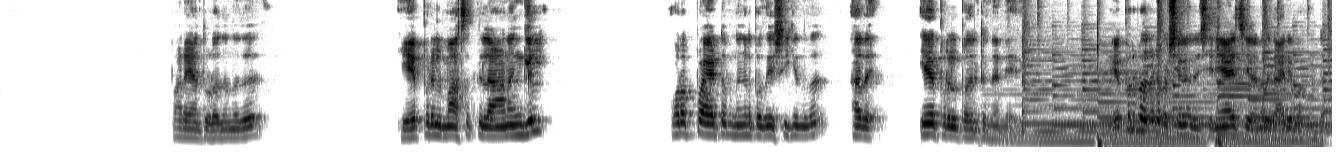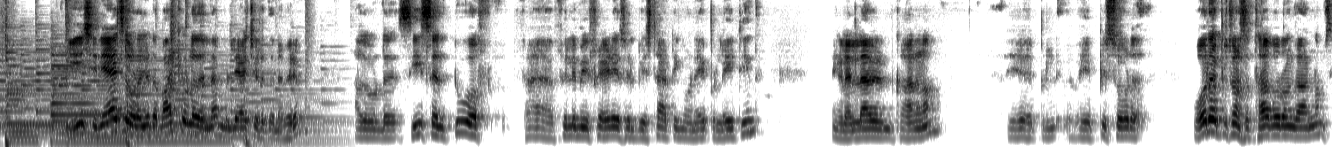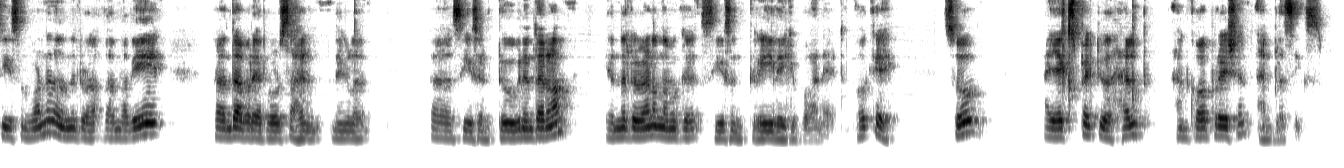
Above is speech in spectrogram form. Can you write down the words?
പറയാൻ തുടങ്ങുന്നത് ഏപ്രിൽ മാസത്തിലാണെങ്കിൽ ഉറപ്പായിട്ടും നിങ്ങൾ പ്രതീക്ഷിക്കുന്നത് അതെ ഏപ്രിൽ പതിനെട്ടിന് തന്നെയായിരിക്കും. ഏപ്രിൽ പതിനെട്ട് പക്ഷേ ശനിയാഴ്ചയാണ് കാര്യം പറഞ്ഞത് ഈ ശനിയാഴ്ച തുടങ്ങിയിട്ട് ബാക്കിയുള്ളതെല്ലാം വെള്ളിയാഴ്ച എടുത്ത് തന്നെ വരും. അതുകൊണ്ട് season two of filmy Fridays will be starting on April eighteenth നിങ്ങളെല്ലാവരും കാണണം. ഏപ്രിൽ എപ്പിസോഡ് ഓരോ എപ്പിസോഡ് ശ്രദ്ധാപൂർവം കാണണം. സീസൺ വണ്ണിന് നിന്നിട്ടുള്ള തന്ന അതേ എന്താ പറയുക പ്രോത്സാഹനം നിങ്ങൾ സീസൺ ടുവിനും തരണം. എന്നിട്ട് വേണം നമുക്ക് സീസൺ ത്രീയിലേക്ക് പോകാനായിട്ട്. Okay so I expect your help and cooperation and blessings.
